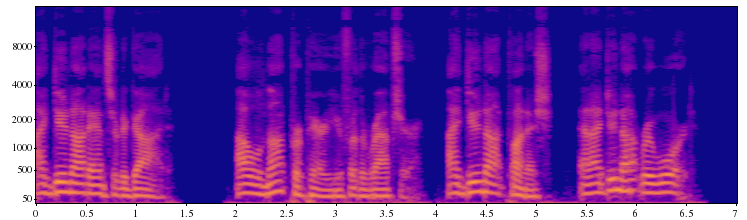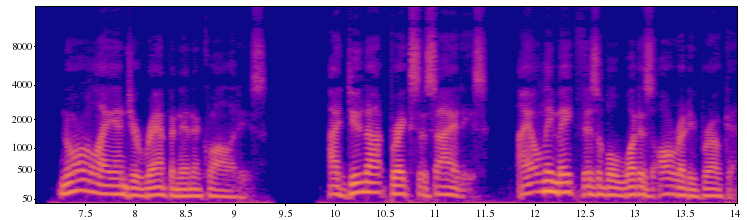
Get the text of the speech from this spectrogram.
I do not answer to God. I will not prepare you for the rapture. I do not punish, and I do not reward. Nor will I end your rampant inequalities. I do not break societies, I only make visible what is already broken.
